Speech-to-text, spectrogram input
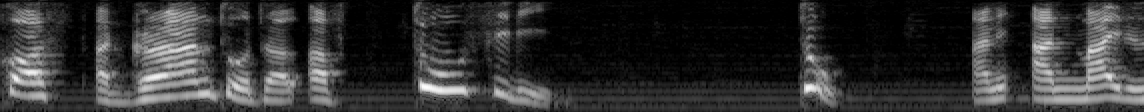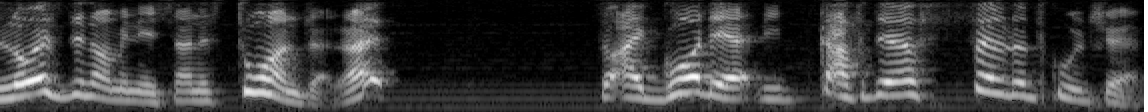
cost a grand total of two cedis. Two. And, and my lowest denomination is 200, right? So I go there, the cafeteria filled with school children.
